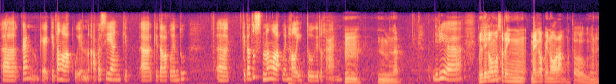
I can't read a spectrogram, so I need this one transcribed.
eh, kan kayak kita ngelakuin apa sih yang kita kita lakuin tuh eh, kita tuh seneng ngelakuin hal itu gitu kan Hmm, bener. jadi ya Berarti ya kamu sering make upin orang atau gimana?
